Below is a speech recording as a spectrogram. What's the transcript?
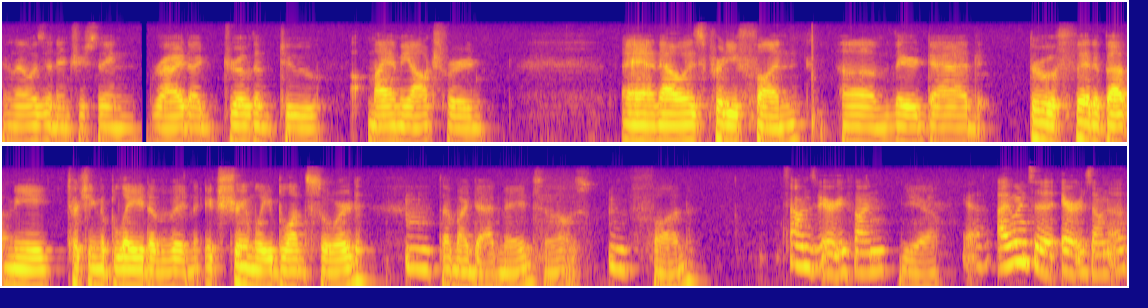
and that was an interesting ride. I drove them to Miami, Oxford, and that was pretty fun. Um, their dad threw a fit about me touching the blade of an extremely blunt sword Mm, that my dad made, so that was Mm. fun. sounds very fun. Yeah. Yeah. I went to Arizona.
